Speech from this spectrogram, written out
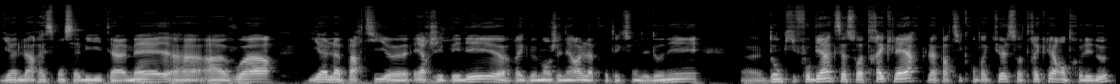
il y a de la responsabilité à, mettre, à, avoir, il y a de la partie euh, RGPD, euh, Règlement général de la protection des données. Euh, donc il faut bien que ça soit très clair, que la partie contractuelle soit très claire entre les deux.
